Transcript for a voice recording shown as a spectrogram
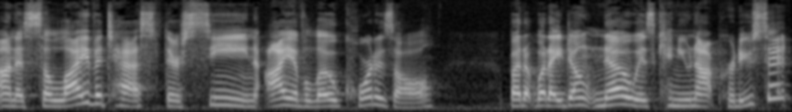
on a saliva test, they're seeing I have low cortisol, but what I don't know is can you not produce it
